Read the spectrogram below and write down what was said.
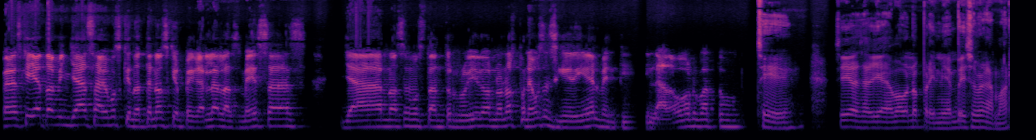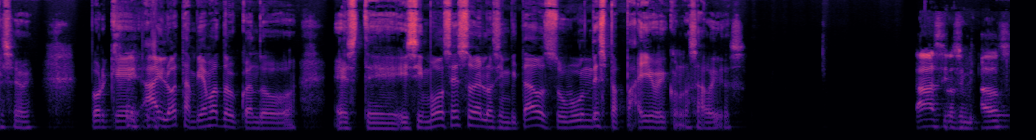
Pero es que ya también ya sabemos que no tenemos que pegarle a las mesas, ya no hacemos tanto ruido, no nos ponemos enseguida el ventilador, vato. Sí, sí, o sea, ya va uno aprendiendo y sobre la marcha, güey. Porque, ah, y luego también, cuando este, hicimos eso de los invitados, hubo un despapayo, güey, con los audios. Ah, sí, los invitados.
